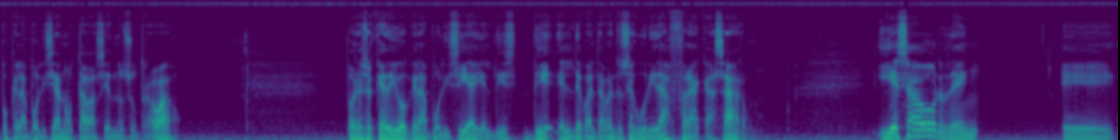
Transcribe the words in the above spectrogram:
porque la policía no estaba haciendo su trabajo. Por eso es que digo que la policía y el, el Departamento de Seguridad fracasaron. Y esa orden eh,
